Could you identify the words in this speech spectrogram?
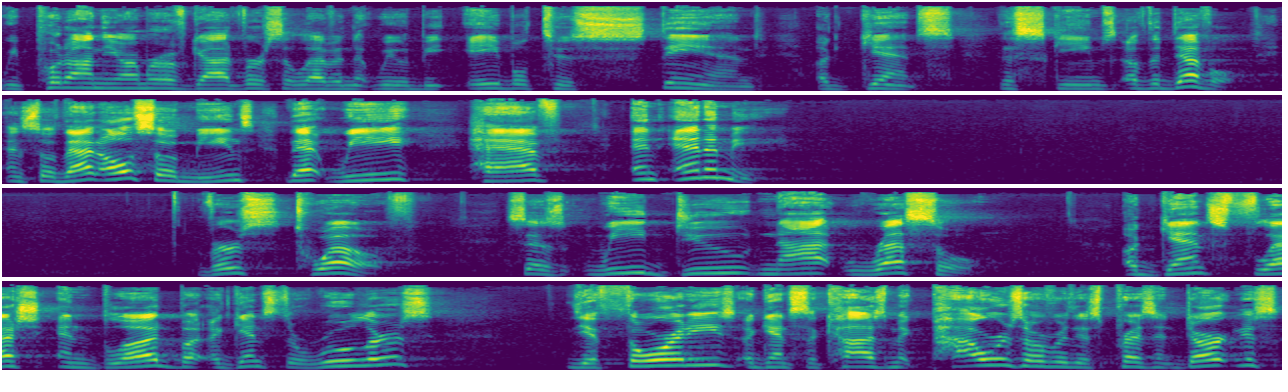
We put on the armor of God, verse 11, that we would be able to stand against the schemes of the devil. And so that also means that we have an enemy. verse 12 says, We do not wrestle against flesh and blood, but against the rulers, the authorities, against the cosmic powers over this present darkness,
